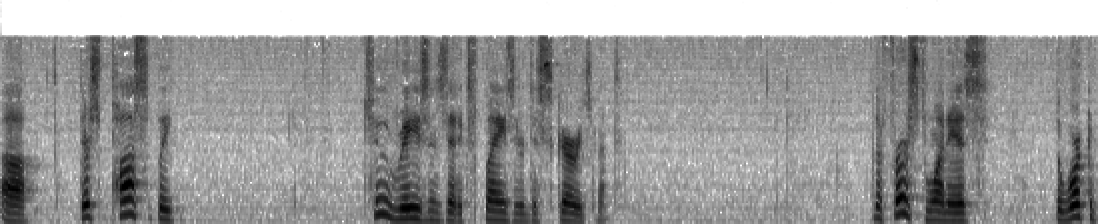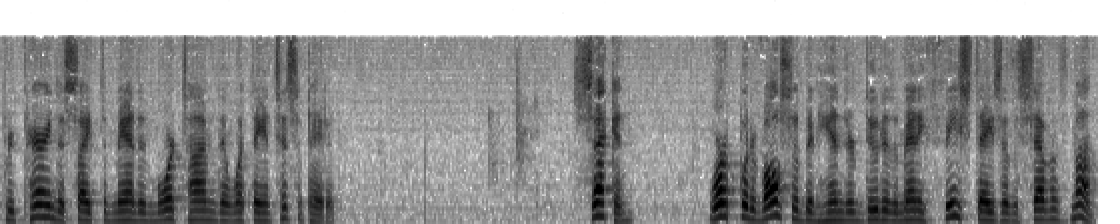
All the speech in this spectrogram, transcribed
uh, there's possibly two reasons that explains their discouragement. The first one is the work of preparing the site demanded more time than what they anticipated. Second, work would have also been hindered due to the many feast days of the seventh month.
